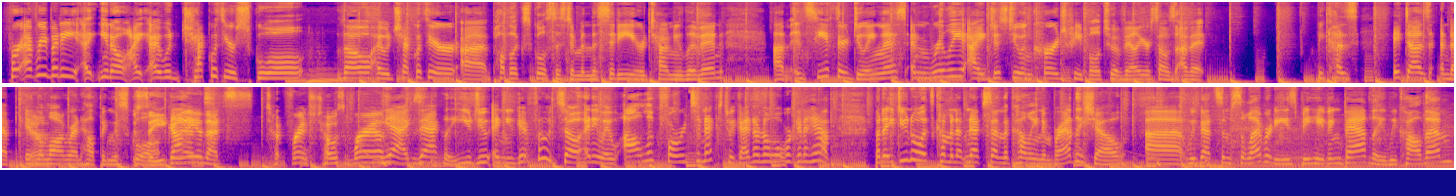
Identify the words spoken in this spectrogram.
for everybody, uh, you know, I, I would check with your school, though. I would check with your uh, public school system in the city or town you live in um, and see if they're doing this. And really, I just do encourage people to avail yourselves of it because it does end up in Yeah. the long run helping the school. So you got any And- of that t- French toast bread? yeah, exactly. You do, and you get food. So anyway, I'll look forward to next week. I don't know what we're going to have, but I do know what's coming up next on the Colleen and Bradley show. Uh, we've got some celebrities behaving badly. We call them.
